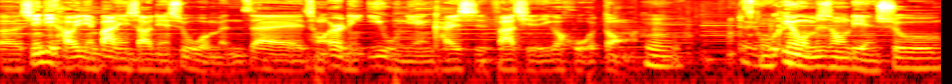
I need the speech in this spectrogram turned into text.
呃，心地好一点，霸凌少一点，是我们在从二零一五年开始发起的一个活动啊。嗯，对，因为我们是从脸书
